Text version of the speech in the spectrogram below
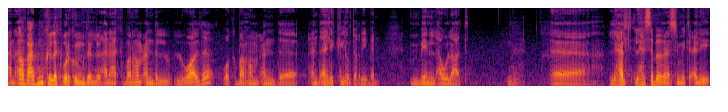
أنا آه أكبر. بعد ممكن الأكبر يكون مدلل. أنا أكبرهم عند ال- الوالدة وأكبرهم عند عند أهلي كلهم تقريبا من بين الأولاد. نعم. آه لهال- لهالسبب أنا سميت علي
